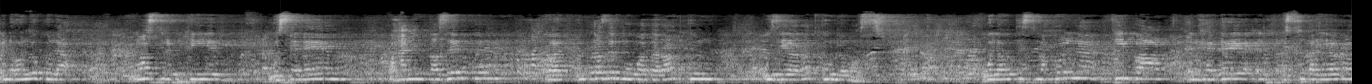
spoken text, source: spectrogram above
بنقول لكم لا مصر بخير وسلام. وهننتظركم وهننتظر مبادراتكم وزياراتكم لمصر. ولو تسمحوا لنا في بعض الهدايا الصغيرة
